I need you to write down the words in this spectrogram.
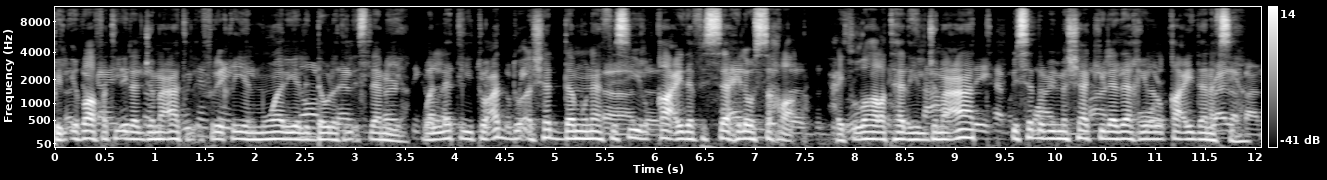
بالإضافة إلى الجماعات الإفريقية الموالية للدولة الإسلامية والتي تعد أشد منافسي القاعدة في الساحل والصحراء حيث ظهرت هذه الجماعات بسبب مشاكل داخل القاعدة نفسها.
